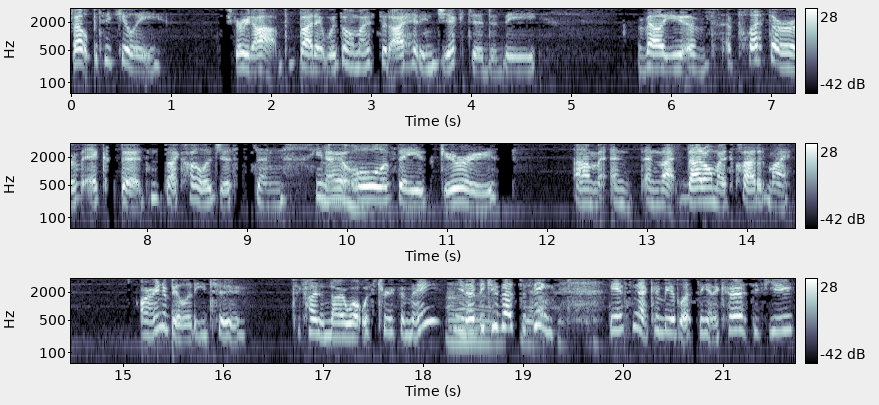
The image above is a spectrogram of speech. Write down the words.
felt particularly screwed up, but it was almost that I had injected the value of a plethora of experts and psychologists and, you know, mm. all of these gurus. Um, and, and that, that almost clouded my own ability to to kind of know what was true for me, you know, because that's the Yeah, thing. that's. The internet can be a blessing and a curse if you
